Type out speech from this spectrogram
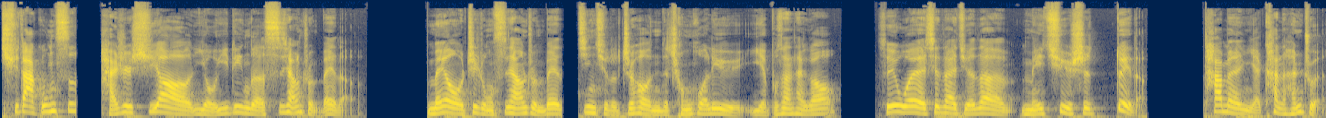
去大公司还是需要有一定的思想准备的，没有这种思想准备进去了之后，你的成活率也不算太高。所以我也现在觉得没去是对的，他们也看得很准，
